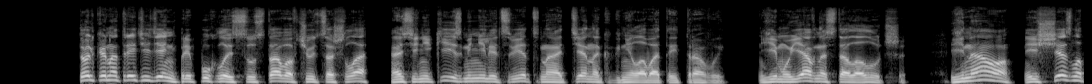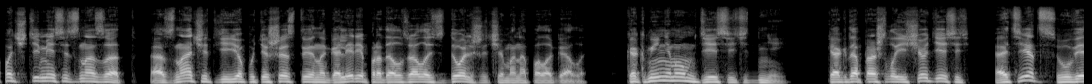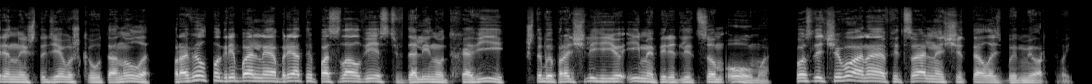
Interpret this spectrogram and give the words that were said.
Только на третий день припухлость суставов чуть сошла, а синяки изменили цвет на оттенок гниловатой травы. Ему явно стало лучше. Инао исчезла почти месяц назад, а значит, ее путешествие на галере продолжалось дольше, чем она полагала. Как минимум 10 дней. Когда прошло еще 10, отец, уверенный, что девушка утонула, провел погребальный обряд и послал весть в долину Тхавии, чтобы прочли ее имя перед лицом Оума, после чего она официально считалась бы мертвой.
